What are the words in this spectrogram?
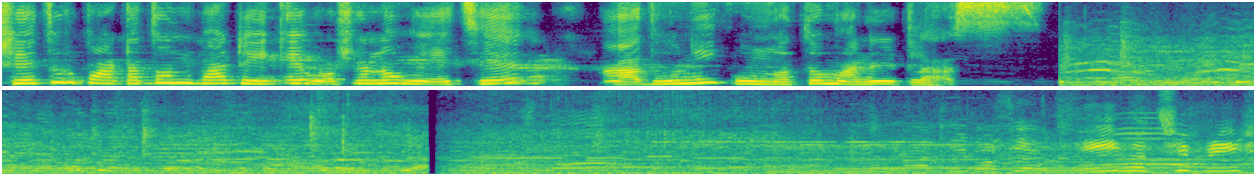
সেতুর পাটাতন বা টেকে বসানো হয়েছে আধুনিক, উন্নত মানের গ্লাস এই হচ্ছে ব্রিজ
